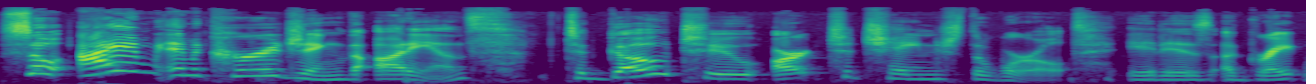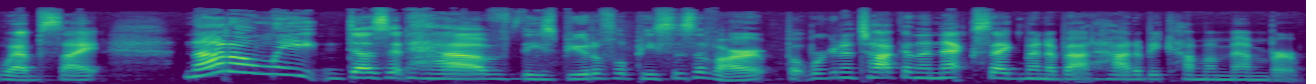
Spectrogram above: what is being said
So I am encouraging the audience to go to Art to Change the World. It is a great website. Not only does it have these beautiful pieces of art, but we're going to talk in the next segment about how to become a member.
